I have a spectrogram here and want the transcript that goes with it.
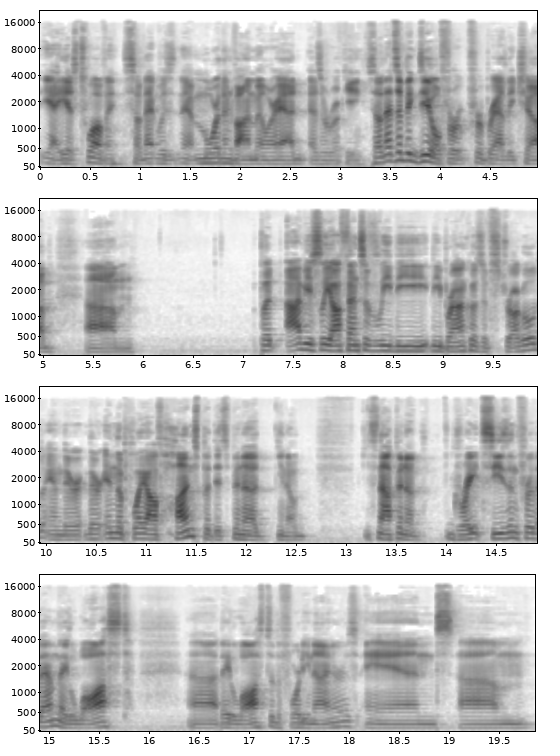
yeah, he has 12. So that was more than Von Miller had as a rookie. So that's a big deal for for Bradley Chubb. Um, but obviously, offensively, the the Broncos have struggled, and they're they're in the playoff hunt. But it's been a you know, it's not been a great season for them. They lost. Uh, they lost to the 49ers, and um,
